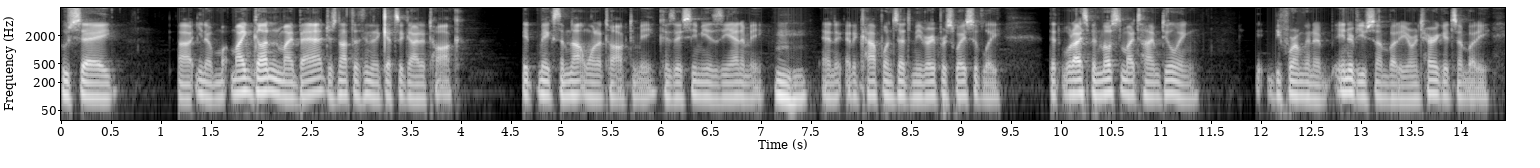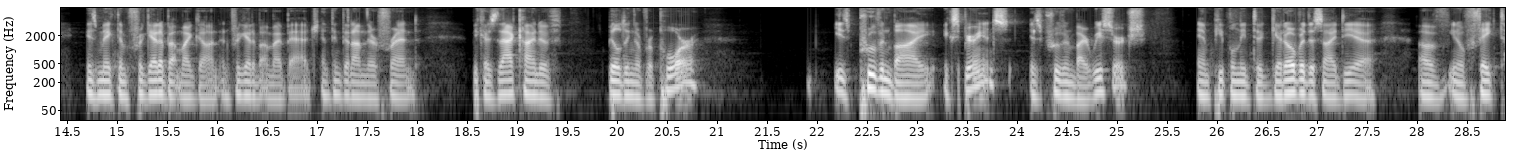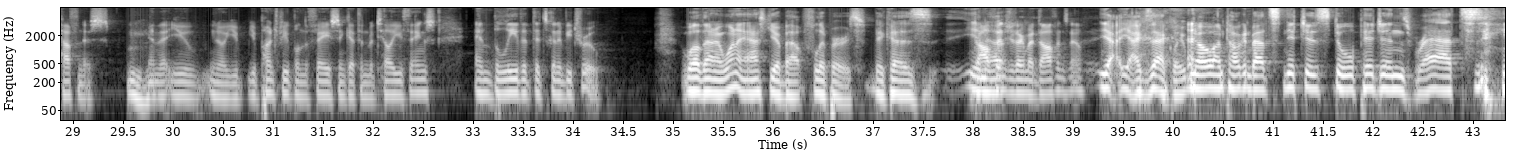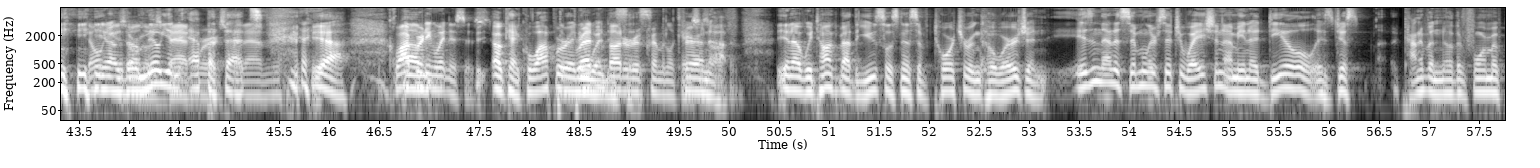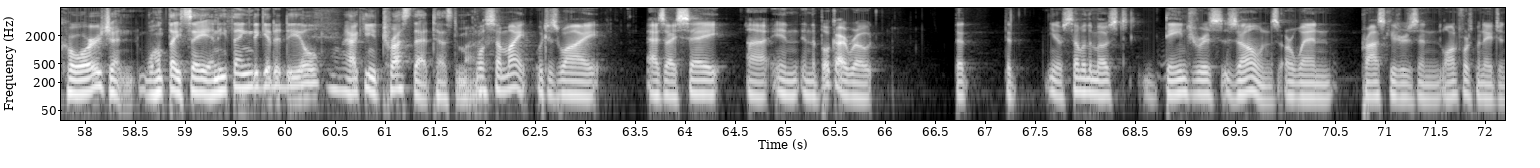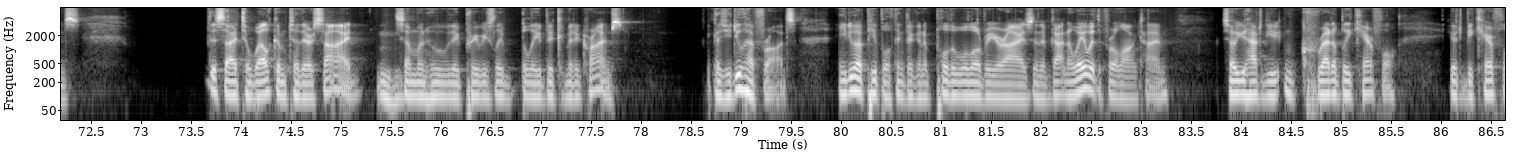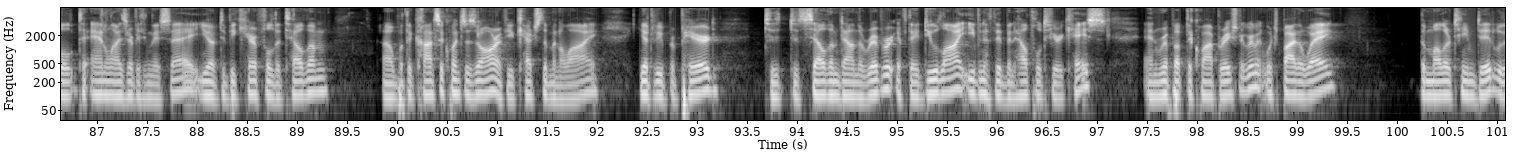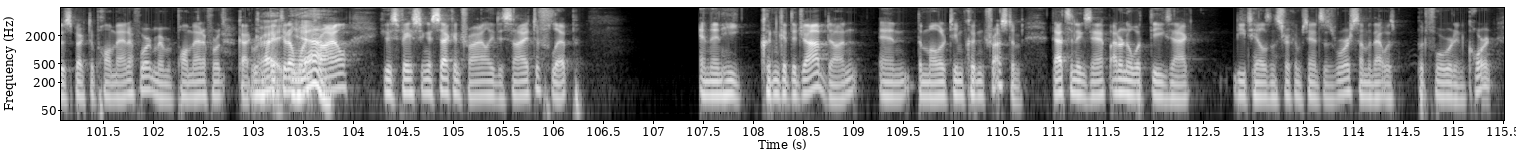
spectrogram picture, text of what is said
who say, uh, you know, my gun and my badge is not the thing that gets a guy to talk. It makes them not want to talk to me because they see me as the enemy. hmm And, and a cop once said to me very persuasively that what I spend most of my time doing before I'm going to interview somebody or interrogate somebody is make them forget about my gun and forget about my badge and think that I'm their friend. Because that kind of building of rapport is proven by experience, is proven by research, and people need to get over this idea of you know fake toughness Mhm. and that you you know you, you punch people in the face and get them to tell you things and believe that that's going to be true. Well, then I want to ask you about flippers because you dolphins, know, you're talking about dolphins now. Yeah, yeah, exactly. no, I'm talking about snitches, stool pigeons, rats. you Don't know, use there are a million bad words for epithets. yeah. Cooperating Um, witnesses. Okay, cooperating The bread and butter of witnesses. criminal Fair enough. often. You know, we talk about the uselessness of torture and coercion. Isn't that a similar situation? I mean, a deal is just kind of another form of coercion. Won't they say anything to get a deal? How can you trust that testimony? Well, some might, which is why, as I say uh, in in the book I wrote, that that you know some of the most dangerous zones are when prosecutors and law enforcement agents decide to welcome to their side Mhm. someone who they previously believed had committed crimes, because you do have frauds, you do have people who think they're going to pull the wool over your eyes, and they've gotten away with it for a long time. So you have to be incredibly careful. You have to be careful to analyze everything they say. You have to be careful to tell them uh, what the consequences are if you catch them in a lie. You have to be prepared to, to sell them down the river if they do lie, even if they've been helpful to your case, and rip up the cooperation agreement, which, by the way, the Mueller team did with respect to Paul Manafort. Remember, Paul Manafort got Right, convicted on one trial. He was facing a second trial. He decided to flip, and then he couldn't get the job done, and the Mueller team couldn't trust him. That's an example. I don't know what the exact details and circumstances were. Some of that was put forward in court.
